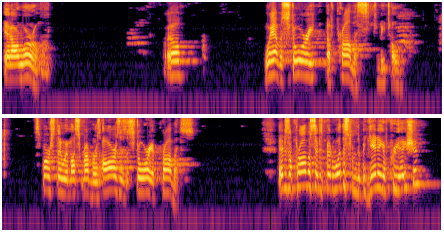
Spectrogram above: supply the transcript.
in our world. Well, we have a story of promise to be told. First thing we must remember is ours is a story of promise. It is a promise that has been with us from the beginning of creation,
